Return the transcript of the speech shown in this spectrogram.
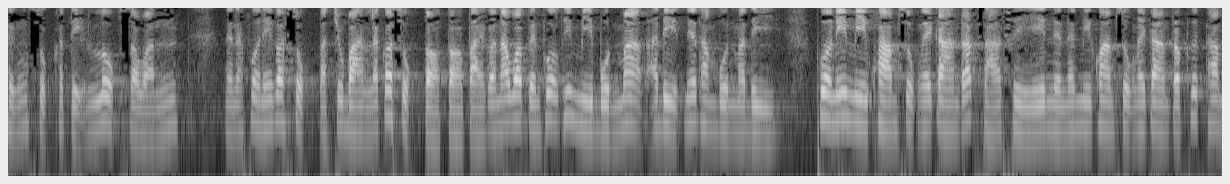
ถึงสุขคติโลกสวรรค์ เนี่ยนะพวกนี้ก็สุขปัจจุบันแล้วก็สุขต่อต่อไป ก็นับว่าเป็นพวกที่มีบุญมากอดีตเนี่ยทำบุญมาดี พวกนี้มีความสุขในการรักษาศีลเนี่ยนะมีความสุขในการประพฤติธรรม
